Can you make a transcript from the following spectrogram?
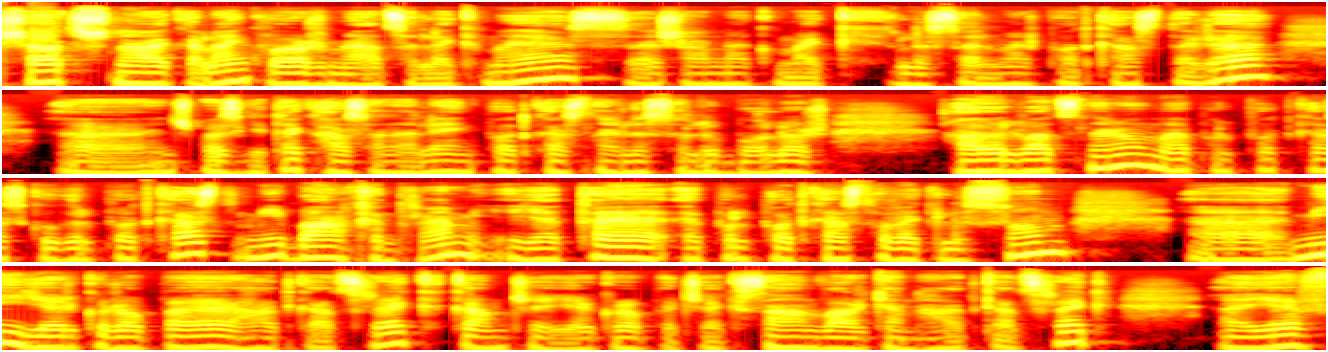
շատ շնորհակալ ենք, որ միացել եք մեզ, շարունակում եք լսել մեր ոդքասթերը, ինչպես գիտեք, հասանելի ենք ոդքասթներ լսելու բոլոր հավելվածներում, Apple Podcast, Google Podcast։ Մի բան խնդրեմ, եթե Apple Podcast-ով եք լսում, մի 2 րոպե հատկացրեք կամ չէ 2 րոպե չէ 20 վայրկյան հատկացրեք եւ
